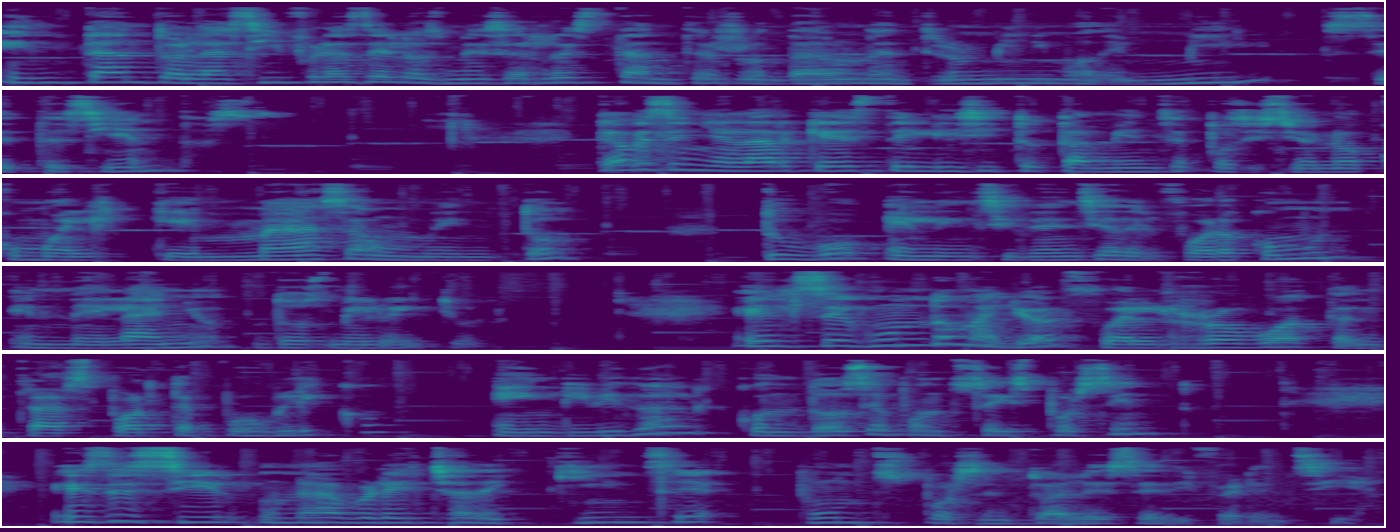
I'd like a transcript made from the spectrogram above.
En tanto, las cifras de los meses restantes rondaron entre un mínimo de 1.700. Cabe señalar que este ilícito también se posicionó como el que más aumento tuvo en la incidencia del fuero común en el año 2021. El segundo mayor fue el robo en transporte público e individual con 12.6% es decir, una brecha de 15 puntos porcentuales se diferencia.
